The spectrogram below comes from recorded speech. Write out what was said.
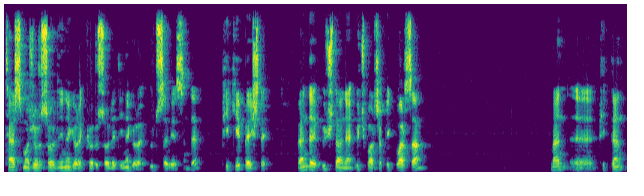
ters majörü söylediğine göre, körü söylediğine göre 3 seviyesinde, piki 5'ti. Bende 3 tane 3 parça pik varsa ben e, pikten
